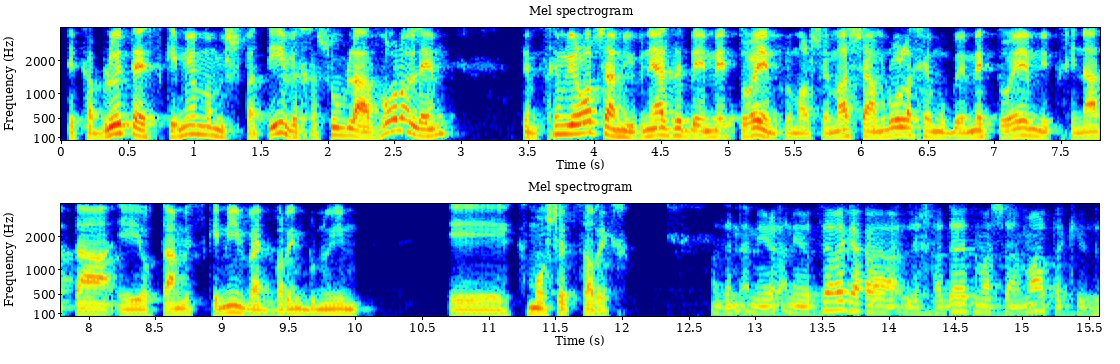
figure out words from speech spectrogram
תקבלו את ההסכמים המשפטיים וחשוב לעבור עליהם, אתם צריכים לראות שהמבנה הזה באמת תואם, כלומר שמה שאמרו לכם הוא באמת תואם מבחינת אה, אותם הסכמים והדברים בנויים אה, כמו שצריך. אז אני, אני, אני רוצה רגע לחדד מה שאמרת, כי זה,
